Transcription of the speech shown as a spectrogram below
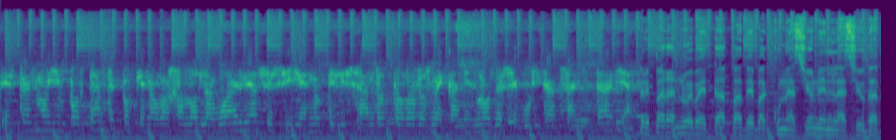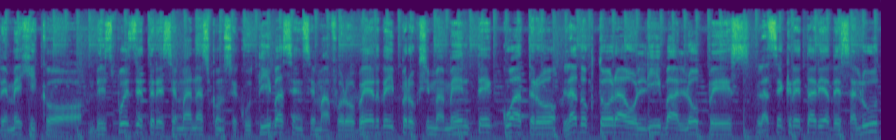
Esto es muy importante porque no bajamos la guardia, se siguen utilizando todos los mecanismos de seguridad sanitaria. Prepara nueva etapa de vacunación en la Ciudad de México. Después de tres semanas consecutivas en semáforo verde y próximamente cuatro, la doctora Oliva López, la secretaria de Salud,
